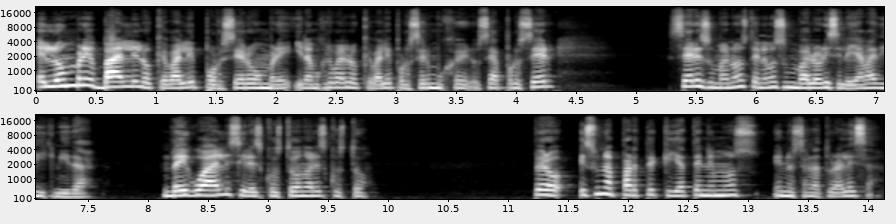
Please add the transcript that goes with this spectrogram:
el hombre vale lo que vale por ser hombre y la mujer vale lo que vale por ser mujer. O sea, por ser seres humanos tenemos un valor y se le llama dignidad. Da igual si les costó o no les costó. Pero es una parte que ya tenemos en nuestra naturaleza.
